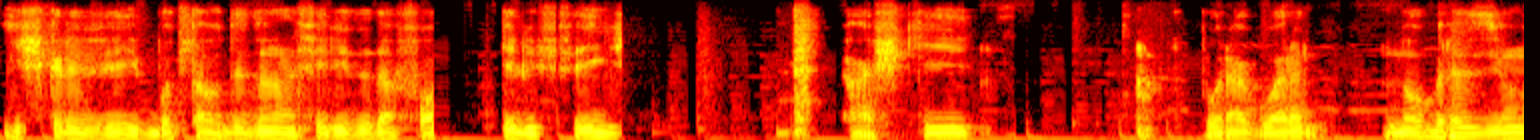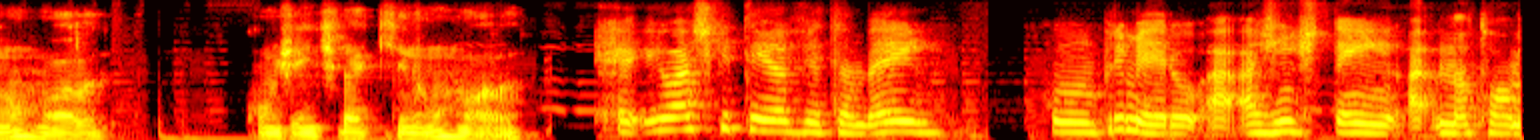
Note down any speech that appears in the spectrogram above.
escrever e botar o dedo na ferida da forma que ele fez, acho que por agora no Brasil não rola. Com gente daqui não rola. É, eu acho que tem a ver também com, primeiro, a, a gente tem atualmente,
